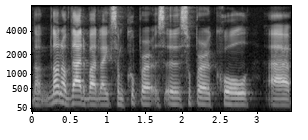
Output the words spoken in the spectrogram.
none of that, but like some super uh, super cool uh,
